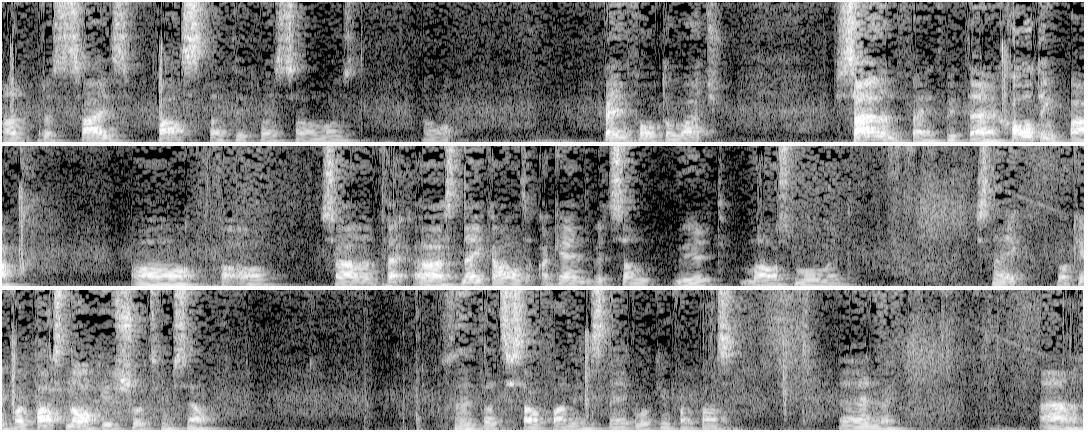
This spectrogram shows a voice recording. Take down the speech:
unprecise pass that it was almost... Oh, painful to watch. Silent Fate with the holding puck. Uh, uh oh. Silent Fate, uh, Snake again with some weird mouse movement. Snake looking for pass? No, he shoots himself. That's so funny. Snake looking for pass. Anyway. Uh,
